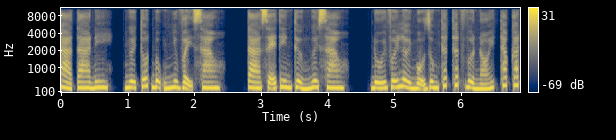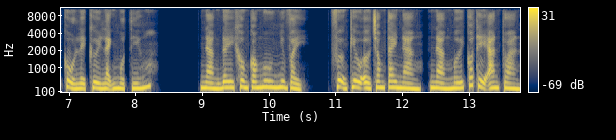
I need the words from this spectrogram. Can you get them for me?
Thả ta đi, ngươi tốt bụng như vậy sao? Ta sẽ tin tưởng ngươi sao? Đối với lời mộ dung thất thất vừa nói, tháp cát cổ lệ cười lạnh một tiếng. Nàng đây không có ngu như vậy. Phượng Kiêu ở trong tay nàng, nàng mới có thể an toàn.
